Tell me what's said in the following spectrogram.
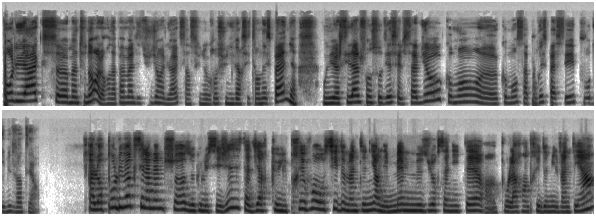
pour l'UAX euh, maintenant, alors on a pas mal d'étudiants à l'UAX, hein, c'est une grosse université en Espagne, Universidad Alfonso X El Sabio, comment, euh, comment ça pourrait se passer pour 2021 alors pour l'UAX, c'est la même chose que l'UCG, c'est-à-dire qu'il prévoit aussi de maintenir les mêmes mesures sanitaires hein, pour la rentrée 2021.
